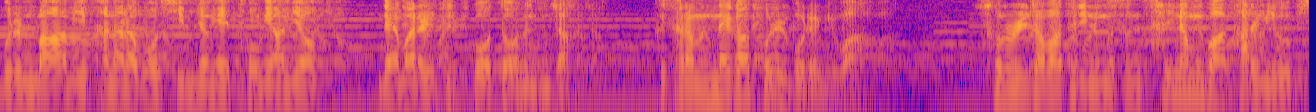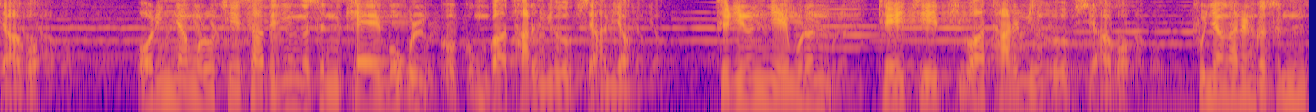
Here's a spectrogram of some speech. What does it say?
물은 마음이 가난하고 심령에 통해하며 내 말을 듣고 떠는 자 그 사람은 내가 돌보려니와 소를 잡아 드리는 것은 살인함과 다름이 없이 하고 어린 양으로 제사 드리는 것은 개 목을 꺾음과 다름이 없이 하며 드리는 예물은 돼지의 피와 다름이 없이 하고 분양하는 것은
